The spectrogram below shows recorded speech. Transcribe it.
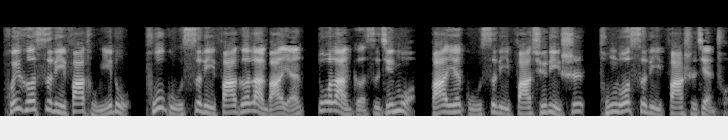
回纥四立发土弥度，蒲谷四立发割烂拔岩，多烂葛四金末，拔野谷四立发屈立师，铜锣四立发石剑绰。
